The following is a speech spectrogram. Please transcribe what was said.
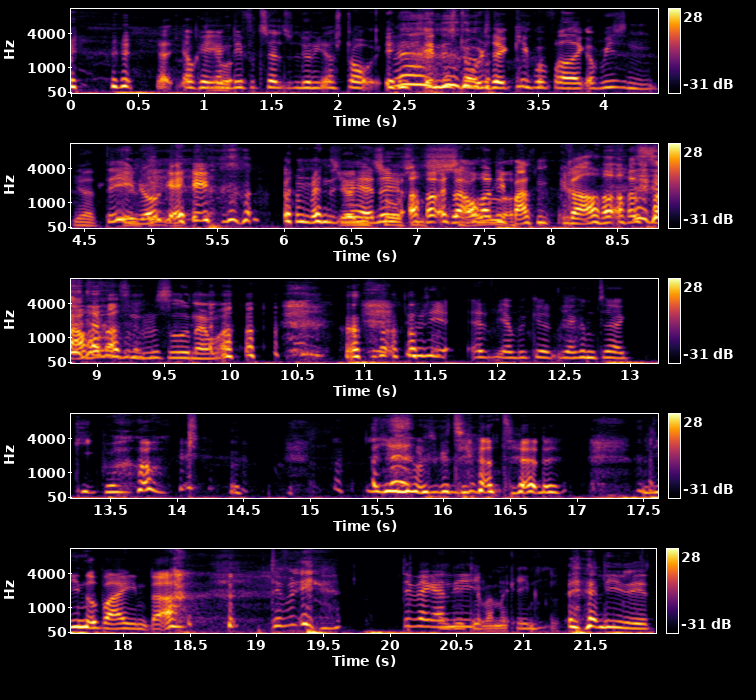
Ja, okay, jeg kan lige fortælle til lytterne, jeg står inde i studiet og kigger på Frederik, og vi er sådan, Ja, det er egentlig okay. Mens Ja, Johanne og Laura, de savler. bare sådan græder og savner sådan ved siden af mig. Det er fordi, at jeg, begyndte, jeg kom til at kigge på Lige nu hun skulle til at tage det. Lignede bare en, der... Det er fordi, det vil jeg Jeg gerne ikke lige, grine. lige lidt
